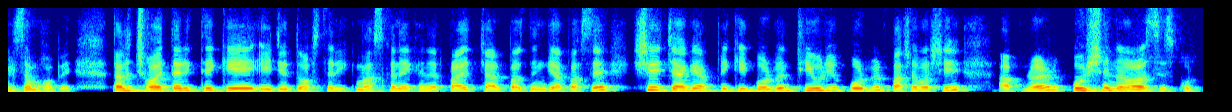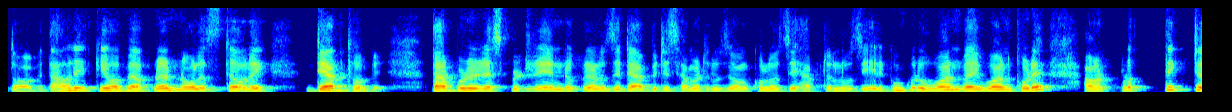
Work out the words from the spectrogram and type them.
এক্সাম হবে। তাহলে ছয় তারিখ থেকে এই যে ১০ তারিখ মাঝখানে এখানে প্রায় ৪-৫ দিন গ্যাপ আছে। সেই জায়গায় আপনি কি করবেন? থিওরিও পড়বেন পাশাপাশি আপনার কোয়েশ্চেন অ্যানালাইসিস করতে হবে। তাহলে কি হবে? আপনার নলেজটা অনেক ডেপথ হবে। তারপরে respiratory, endocrinology, diabetes, hematology oncology hepatology এরকম করে ওয়ান বাই ওয়ান করে আমার প্রত্যেকটা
